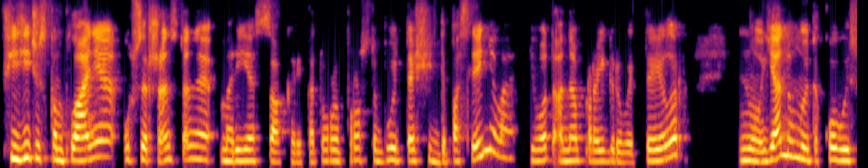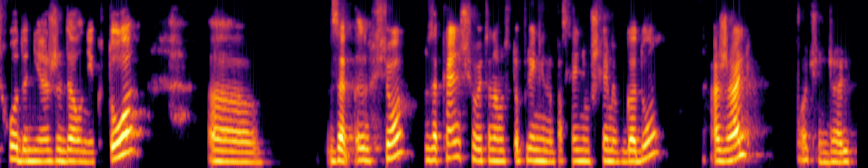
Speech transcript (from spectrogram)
в физическом плане усовершенствованная Мария Сакари, которую просто будет тащить до последнего, и вот она проигрывает Тейлор – ну, я думаю, такого исхода не ожидал никто. А, за, э, все, заканчивает она выступление на последнем шлеме в году. А жаль, очень жаль.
